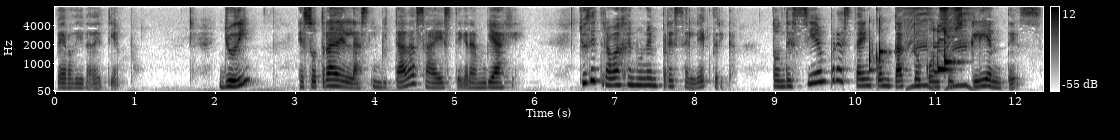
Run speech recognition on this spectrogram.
pérdida de tiempo. Judy es otra de las invitadas a este gran viaje. Judy trabaja en una empresa eléctrica, donde siempre está en contacto con sus clientes,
